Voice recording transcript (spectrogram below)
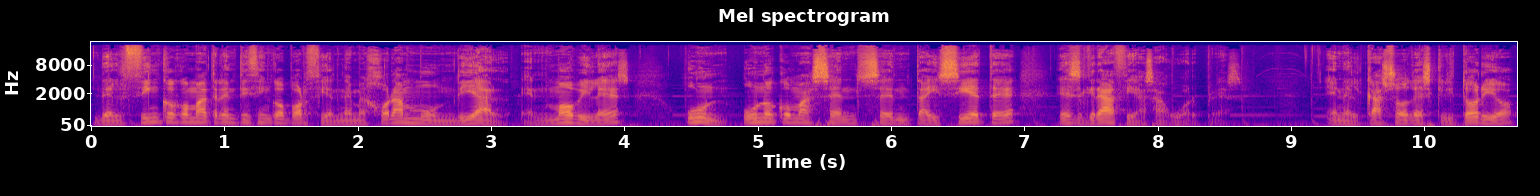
del 5,35% de mejora mundial en móviles, un 1,67 es gracias a WordPress. En el caso de escritorio,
